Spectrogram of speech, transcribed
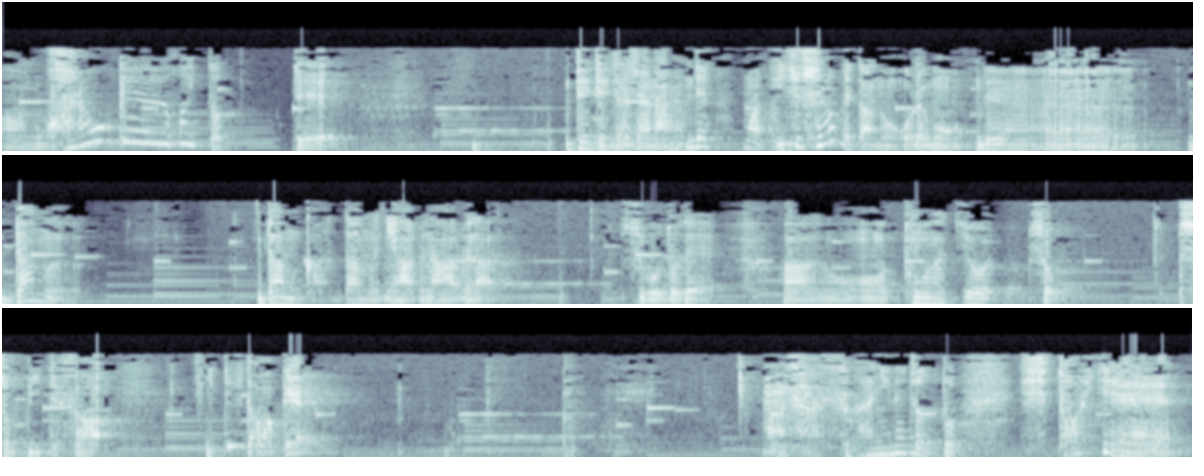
あの、カラオケ入ったって、出てたじゃない？で、まあ、一応調べたの、俺も。で、ダム、ダムか、ダムにあるな、あるな、仕事で、あの、友達をしょ、しょっぴってさ、行ってきたわけ。すがにね、ちょっと、一人で、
